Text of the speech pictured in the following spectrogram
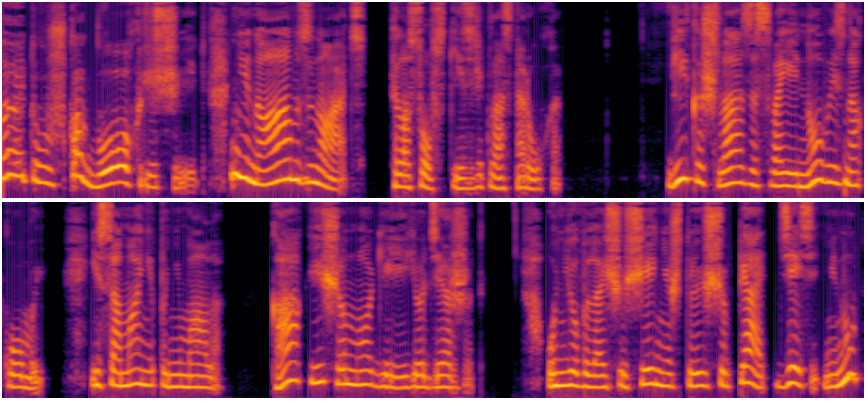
это уж как Бог решит, не нам знать», — философски изрекла старуха. Вика шла за своей новой знакомой и сама не понимала, как еще ноги ее держат. У нее было ощущение, что еще пять-десять минут,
